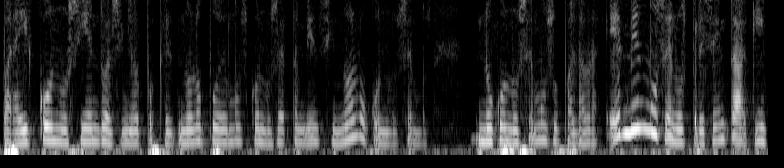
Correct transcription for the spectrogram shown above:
para ir conociendo al Señor, porque no lo podemos conocer también si no lo conocemos, no conocemos su palabra. Él mismo se nos presenta aquí,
